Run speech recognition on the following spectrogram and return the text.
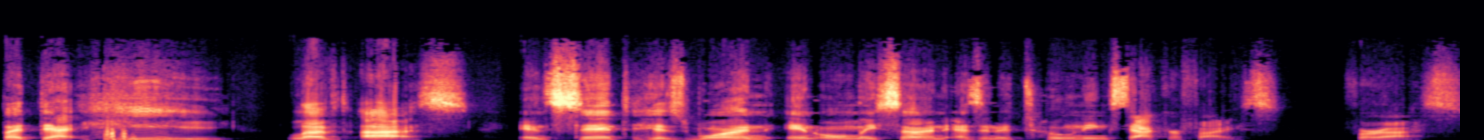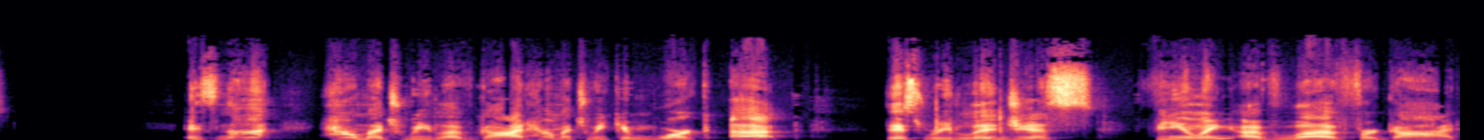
but that He loved us and sent his one and only Son as an atoning sacrifice for us. It's not how much we love God, how much we can work up this religious feeling of love for God.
